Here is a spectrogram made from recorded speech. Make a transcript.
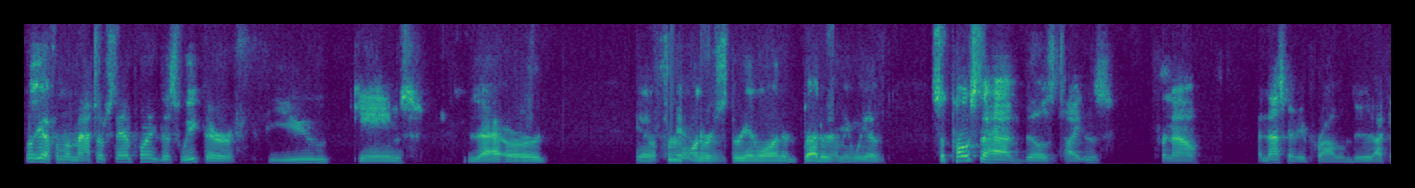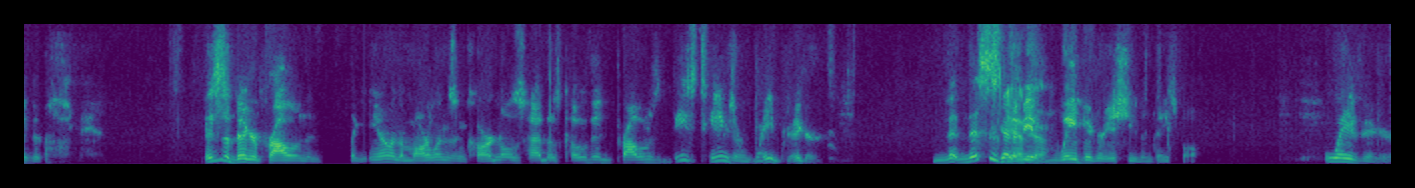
but yeah, from a matchup standpoint, this week there are a few games that are, you know, three and one versus three and one or better. I mean, we have supposed to have Bills Titans for now, and that's going to be a problem, dude. I think that, oh man, this is a bigger problem than like you know when the Marlins and Cardinals had those COVID problems. These teams are way bigger. Th- This is going to Yeah, be they a way bigger issue than baseball. Way bigger.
